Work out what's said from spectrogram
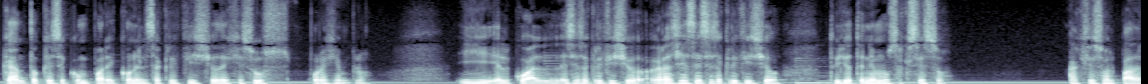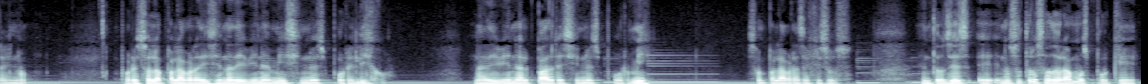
canto que se compare con el sacrificio de Jesús, por ejemplo, y el cual ese sacrificio, gracias a ese sacrificio, tú y yo tenemos acceso, acceso al Padre, ¿no? Por eso la palabra dice, nadie viene a mí si no es por el Hijo, nadie viene al Padre si no es por mí, son palabras de Jesús. Entonces, eh, nosotros adoramos porque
